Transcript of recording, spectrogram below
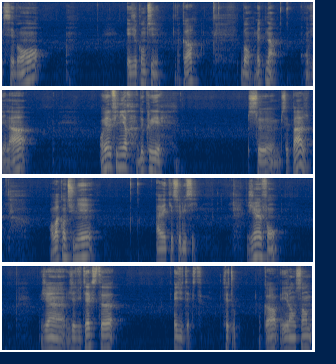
C'est bon. Et je continue. D'accord? Bon, maintenant, on vient là. On vient de finir de créer cette page. On va continuer avec celui-ci. J'ai un fond, j'ai du texte et du texte. C'est tout. D'accord? Et l'ensemble,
